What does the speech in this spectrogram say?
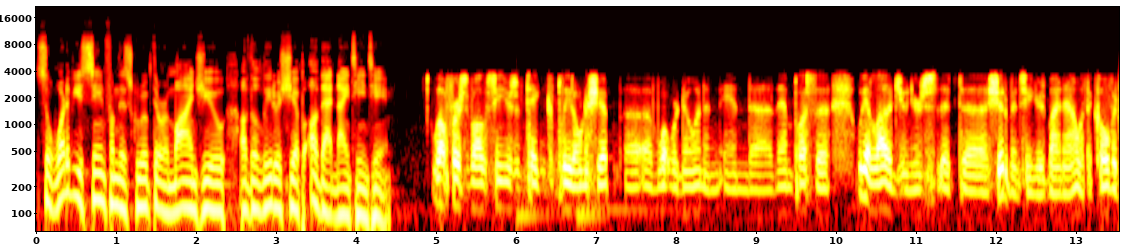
So, what have you seen from this group that reminds you of the leadership of that 19 team? Well, first of all, the seniors have taken complete ownership uh, of what we're doing, and and uh, them plus the we got a lot of juniors that uh, should have been seniors by now with the COVID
